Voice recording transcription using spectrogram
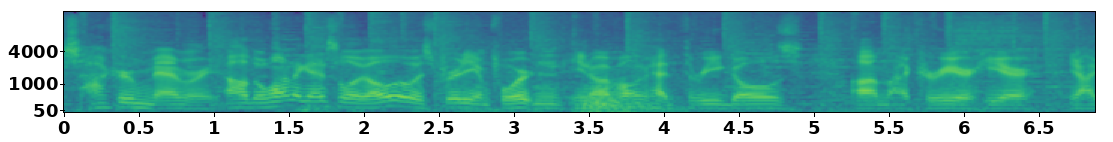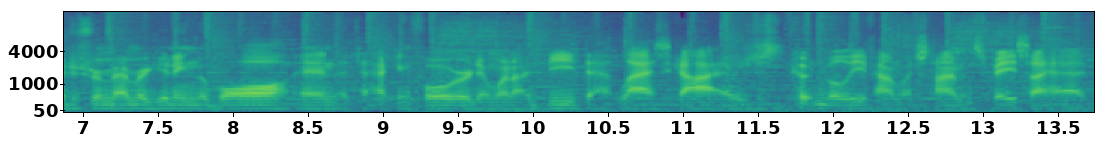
Soccer memory. Oh, the one against Loyola was pretty important. You know, I've only had three goals uh, my career here. You know, I just remember getting the ball and attacking forward, and when I beat that last guy, I just couldn't believe how much time and space I had.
